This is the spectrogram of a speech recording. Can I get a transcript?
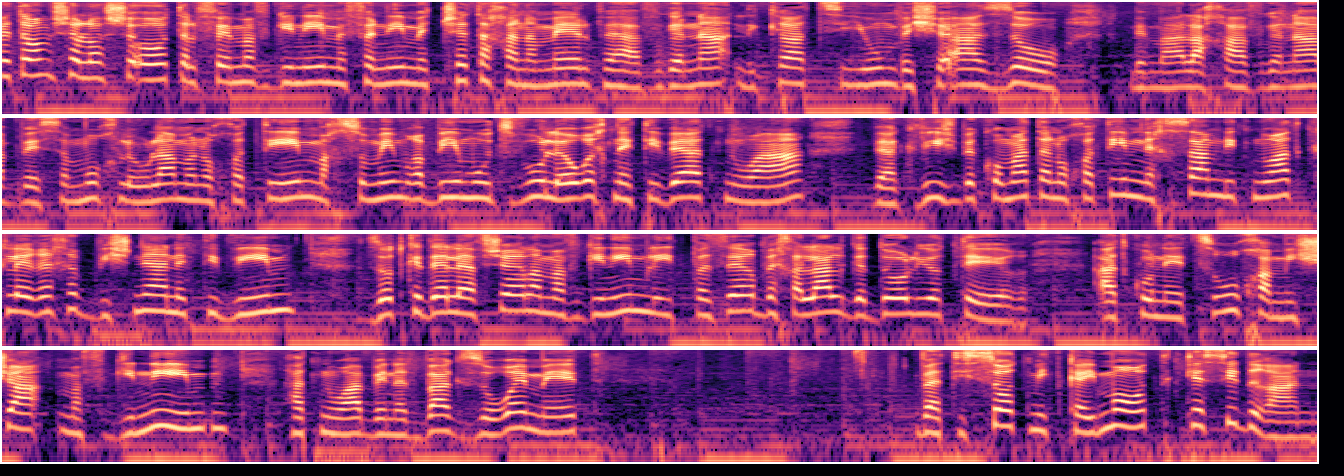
בתום שלוש שעות אלפי מפגינים מפנים את שטח הנמל וההפגנה לקראת סיום בשעה זו. במהלך ההפגנה בסמוך לאולם הנוחתים, מחסומים רבים הוצבו לאורך נתיבי התנועה, והכביש בקומת הנוחתים נחסם לתנועת כלי רכב בשני הנתיבים, זאת כדי לאפשר למפגינים להתפזר בחלל גדול יותר. עד כה נעצרו חמישה מפגינים, התנועה בנתב"ג זורמת, והטיסות מתקיימות כסדרן.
